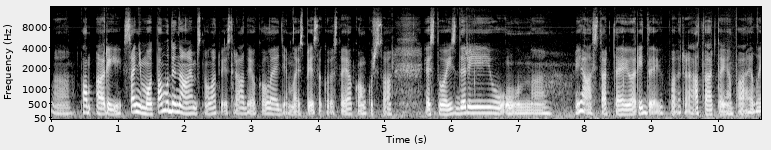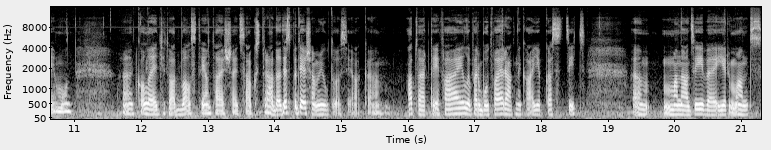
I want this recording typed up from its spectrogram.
arī saņemot pamudinājumus no Latvijas rādio kolēģiem, lai es piesakos tajā konkursā. Es to izdarīju un jā, startēju ar ideju par atvērtajiem failiem. Kolēģi to atbalstīja, un tā es šeit sāku strādāt. Es patiešām jūtos, jā, ka atvērtie faili var būt vairāk nekā jebkas cits. Manā dzīvē ir mans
